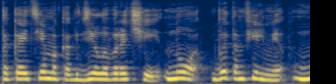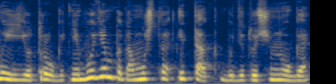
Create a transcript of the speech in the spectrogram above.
такая тема, как дело врачей. Но в этом фильме мы ее трогать не будем, потому что и так будет очень много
